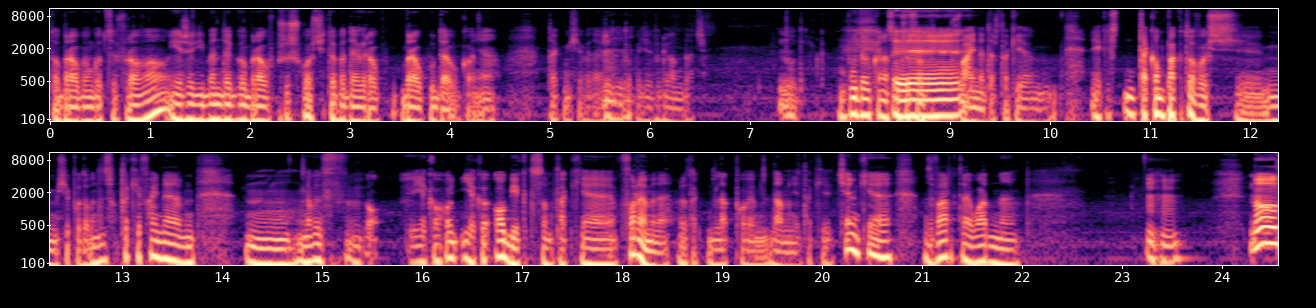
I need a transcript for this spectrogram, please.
to brałbym go cyfrowo. Jeżeli będę go brał w przyszłości, to będę brał, brał pudełko, nie? Tak mi się wydaje, że mm. to będzie wyglądać. No tak. Pudełka na sobie eee... są fajne też takie, jakieś, ta kompaktowość mi się podoba. To są takie fajne, mm, nawet w, jako, jako obiekt są takie foremne, że tak dla, powiem dla mnie, takie cienkie, zwarte, ładne. Mhm. No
